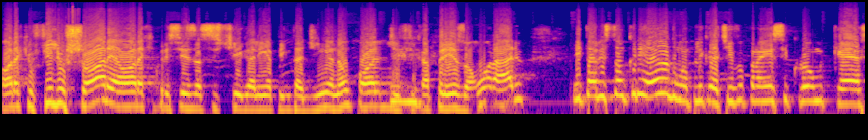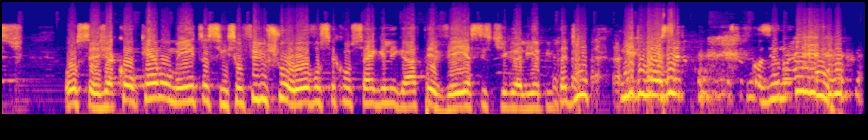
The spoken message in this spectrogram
a hora que o filho chora é a hora que precisa assistir Galinha Pintadinha, não pode ficar preso a um horário. Então eles estão criando um aplicativo para esse Chromecast. Ou seja, a qualquer momento, assim, seu filho chorou, você consegue ligar a TV e assistir Galinha Pintadinha. Muito você, você fazia no YouTube.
